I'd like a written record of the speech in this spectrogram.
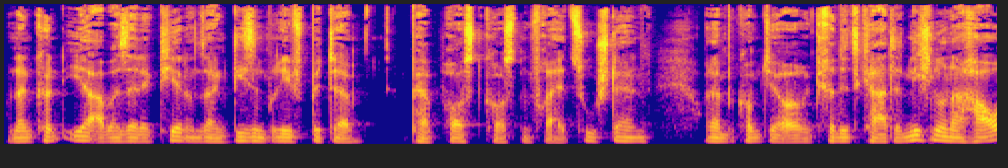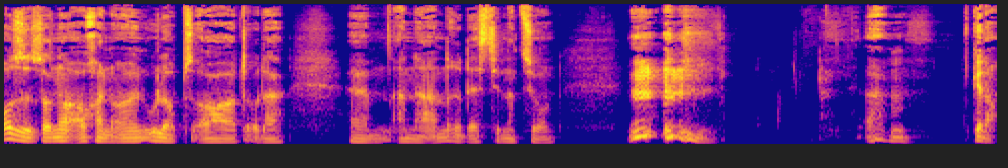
Und dann könnt ihr aber selektieren und sagen, diesen Brief bitte per Post kostenfrei zustellen. Und dann bekommt ihr eure Kreditkarte nicht nur nach Hause, sondern auch an euren Urlaubsort oder ähm, an eine andere Destination. ähm, genau.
